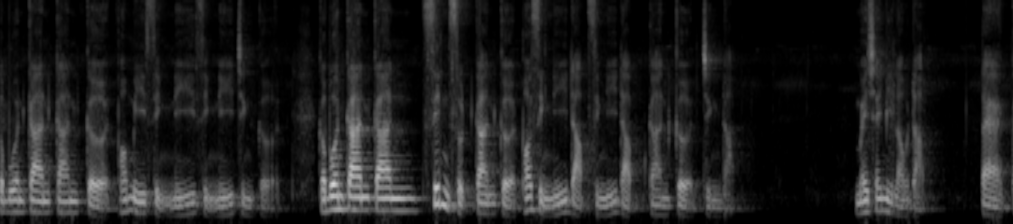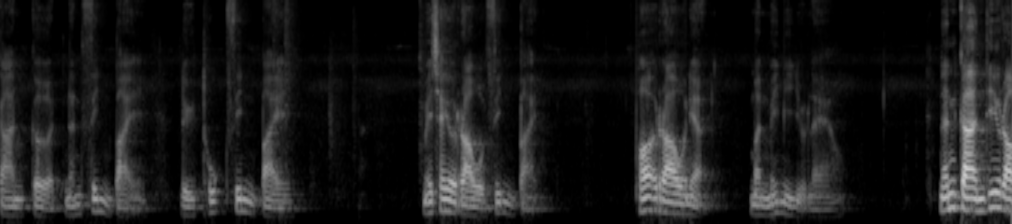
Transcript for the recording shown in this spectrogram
กระบวนการการเกิด เพราะมีสิ่งนี้สิ่งนี้จึงเกิด กระบวนการการสิ้นสุดการเกิด เพราะสิ่งนี้ดับสิ่งนี้ดับการเกิดจึงดับ ไม่ใช่มีเราดับ แต่การเกิดนั้นสิ้นไป หรือทุกสิ้นไป ไม่ใช่เราสิ้นไป เพราะเราเนี่ยมันไม่มีอยู่แล้ว นั้นการที่เรา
